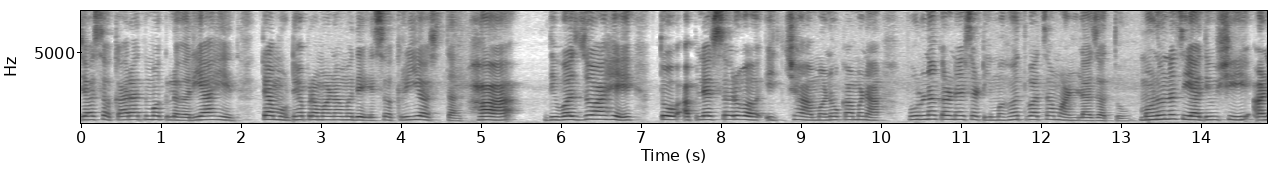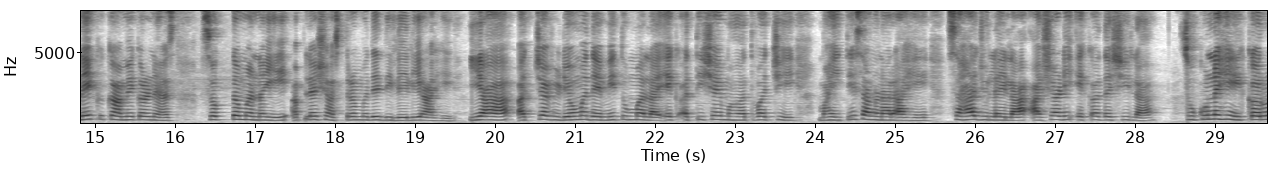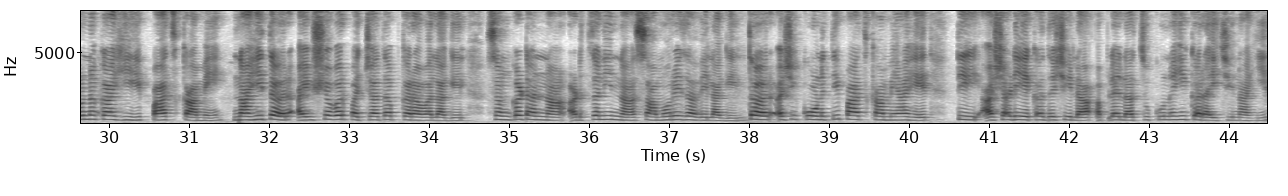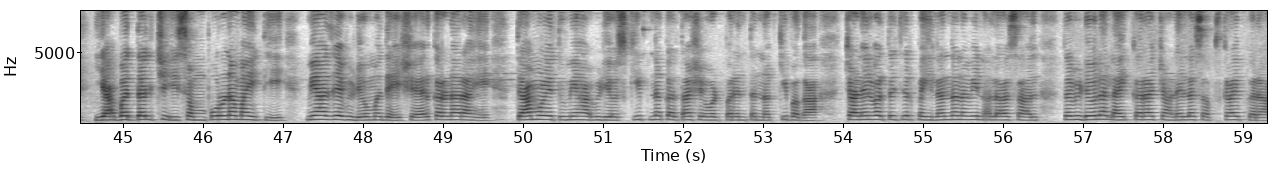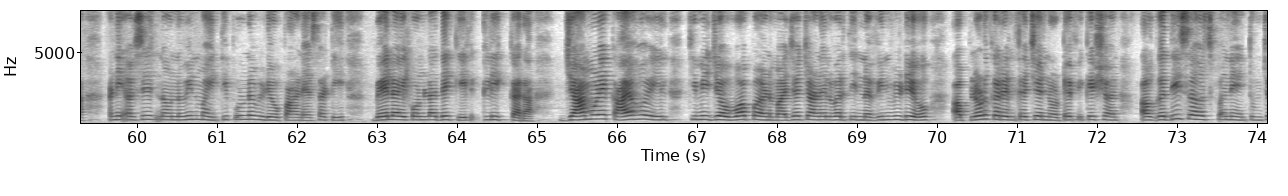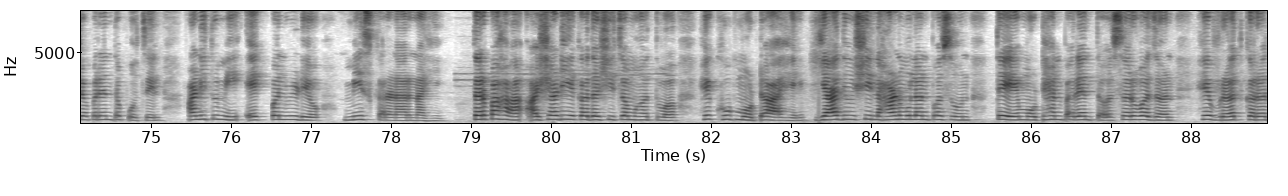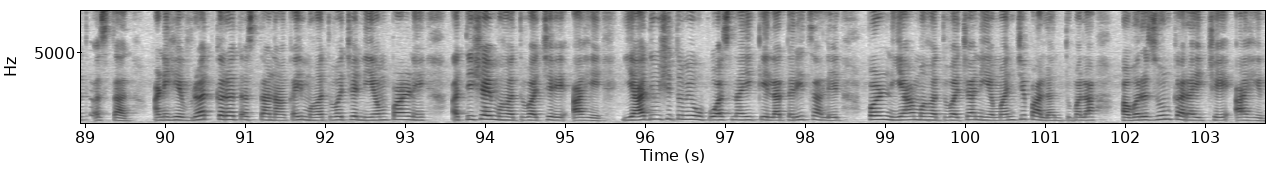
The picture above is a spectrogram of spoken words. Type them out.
ज्या सकारात्मक लहरी आहेत त्या मोठ्या प्रमाणामध्ये सक्रिय असतात. हा दिवस जो आहे तो आपल्या सर्व इच्छा मनोकामना पूर्ण करण्यासाठी महत्त्वाचा मानला जातो. म्हणूनच या दिवशी अनेक कामे करण्यास सक्त मनाई आपल्या शास्त्रामध्ये दिलेली आहे. या आजच्या व्हिडिओमध्ये मी तुम्हाला एक अतिशय महत्त्वाची माहिती सांगणार आहे. सहा जुलैला आषाढी एकादशीला चुकूनही करू नका ही पाच कामे. नाहीतर आयुष्यभर पश्चाताप करावा लागेल. संकटांना अडचणींना सामोरे जावे लागेल. तर अशी कोणती पाच कामे आहेत? ती आषाढी एकादशीला आपल्याला चुकूनही करायची नाही. याबद्दलची संपूर्ण माहिती मी आज या व्हिडिओमध्ये शेअर करणार आहे. त्यामुळे तुम्ही हा व्हिडिओ स्किप न करता शेवटपर्यंत नक्की बघा. चॅनेलवरती जर पहिल्यांदा नवीन आला असाल तर व्हिडिओला लाईक करा चॅनेलला सबस्क्राईब करा आणि असे नवनवीन माहितीपूर्ण व्हिडिओ पाहण्यासाठी बेल आयकॉनला देखील क्लिक करा. ज्यामुळे काय होईल की मी जेव्हा पण माझ्या चॅनेलवरती नवीन व्हिडिओ अपलोड करेल त्याचे नोटिफिकेशन अगदी सहजपणे तुमच्यापर्यंत पोचेल आणि तुम्ही एक पण व्हिडिओ मिस करणार नाही. तर पहा आषाढी एकादशीचं महत्त्व हे खूप मोठं आहे. या दिवशी लहान मुलांपासून ते मोठ्यांपर्यंत सर्वजण हे व्रत करत असतात. आणि हे व्रत करत असताना काही महत्त्वाचे नियम पाळणे अतिशय महत्त्वाचे आहे. या दिवशी तुम्ही उपवास नाही केला तरी चालेल. पण या महत्त्वाच्या नियमांचे पालन तुम्हाला आवर्जून करायचे आहे.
